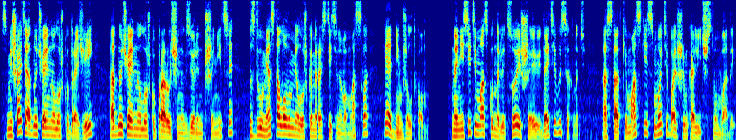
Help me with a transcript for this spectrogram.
Смешайте одну чайную ложку дрожжей, одну чайную ложку пророщенных зерен пшеницы с двумя столовыми ложками растительного масла и одним желтком. Нанесите маску на лицо и шею и дайте высохнуть. Остатки маски смойте большим количеством воды.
